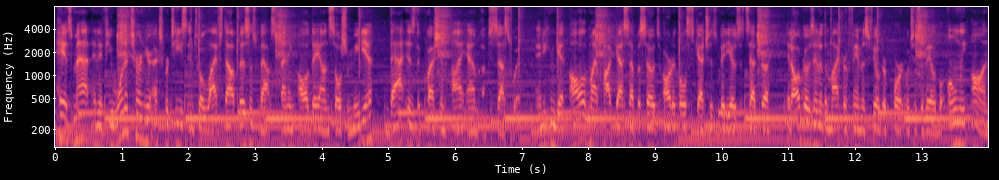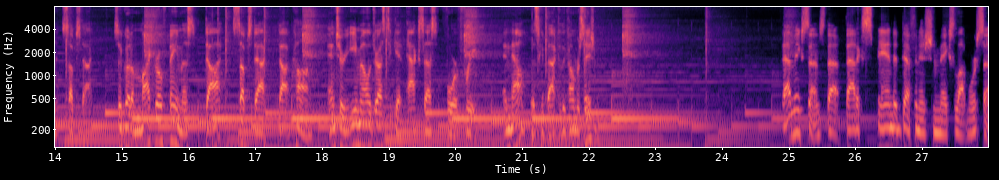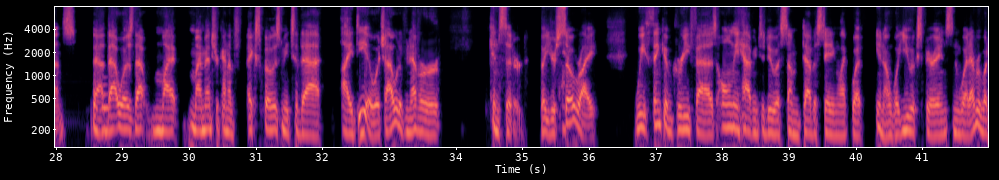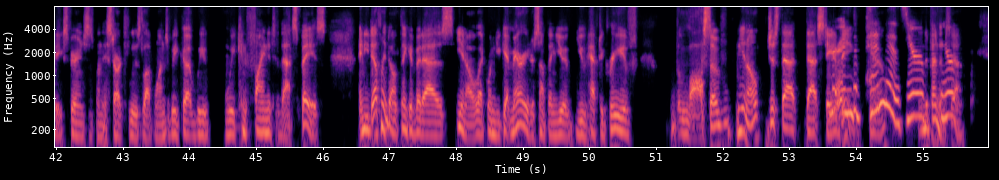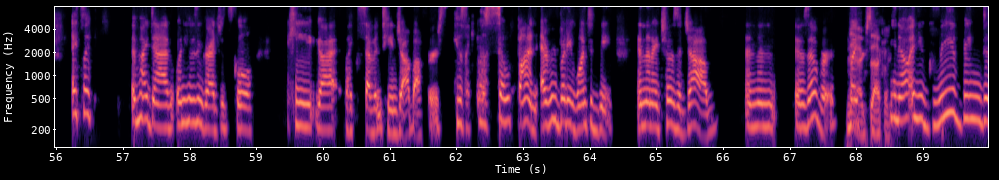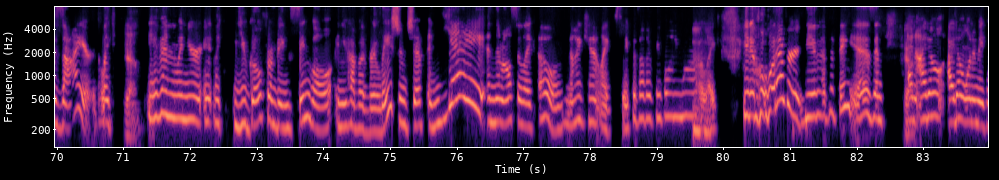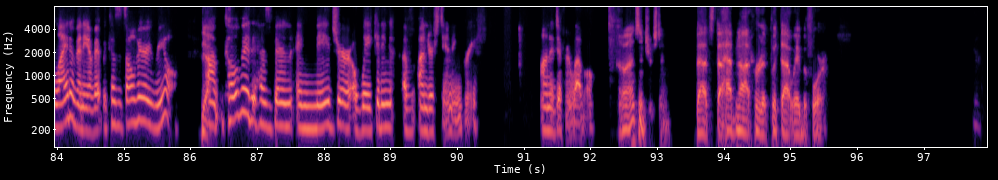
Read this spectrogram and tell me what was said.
Hey, it's Matt, and if you want to turn your expertise into a lifestyle business without spending all day on social media, that is the question I am obsessed with. And you can get all of my podcast episodes, articles, sketches, videos, etc. It all goes into the Microfamous Field Report, which is available only on Substack. So go to microfamous.substack.com, enter your email address to get access for free. And now, let's get back to the conversation. That makes sense. That that expanded definition makes a lot more sense. That that was that my my mentor kind of exposed me to that idea, which I would have never considered. But you're so right. We think of grief as only having to do with some devastating, like what you know, what you experience and what everybody experiences when they start to lose loved ones. We go, we we confine it to that space, and you definitely don't think of it as you know, like when you get married or something, you you have to grieve the loss of you know just that that state Your of being. you know? independence. Your Independence, your yeah. it's like my dad when he was in graduate school he got like 17 job offers he was like it was so fun everybody wanted me and then i chose a job and then it was over. Yeah, Like, exactly. you know, and you grieve being desired. Like, Yeah. even when you're in- like, you go from being single and you have a relationship and yay. And then also like, oh, now I can't like sleep with other people anymore or Mhm. like, you know, whatever, you know, the thing is. And, Yeah. and I don't, I don't want to make light of any of it because it's all very real. Yeah. Um, COVID has been a major awakening of understanding grief on a different level. Oh, that's interesting. That's I have not heard it put that way before.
